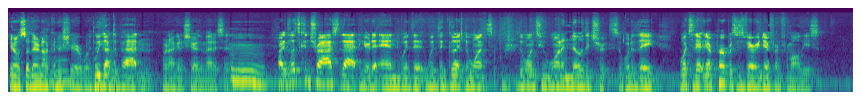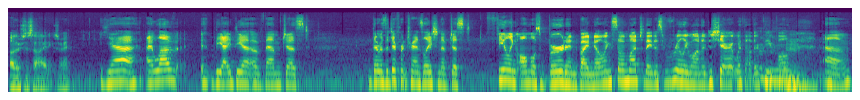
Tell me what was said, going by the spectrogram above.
You know, so they're not going to share what If we got the patent, we're not going to share the medicine. Mm. All right, let's contrast that here to end with the with the good, the ones the ones who want to know the truth. So, what do they? What's their their purpose is very different from all these other societies, right? Yeah, I love the idea of them just. There was a different translation of just feeling almost burdened by knowing so much. They just really wanted to share it with other people. Um,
